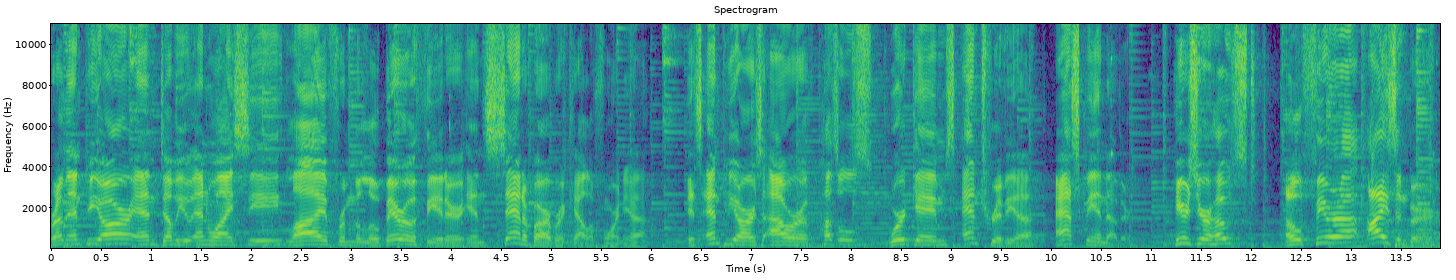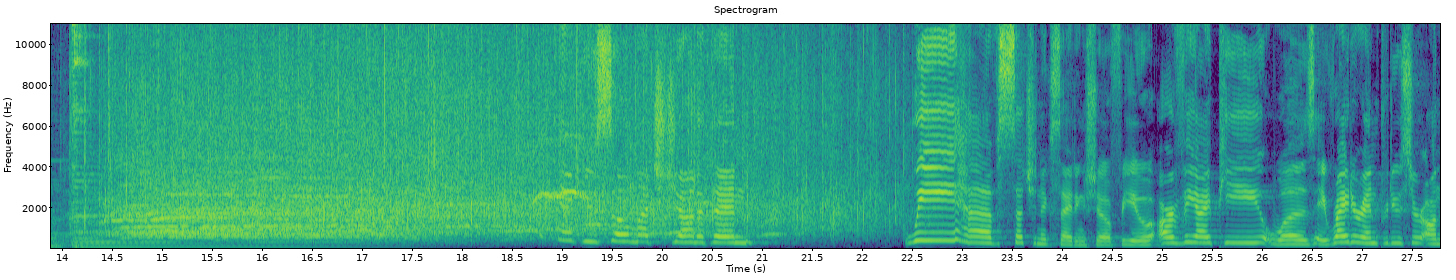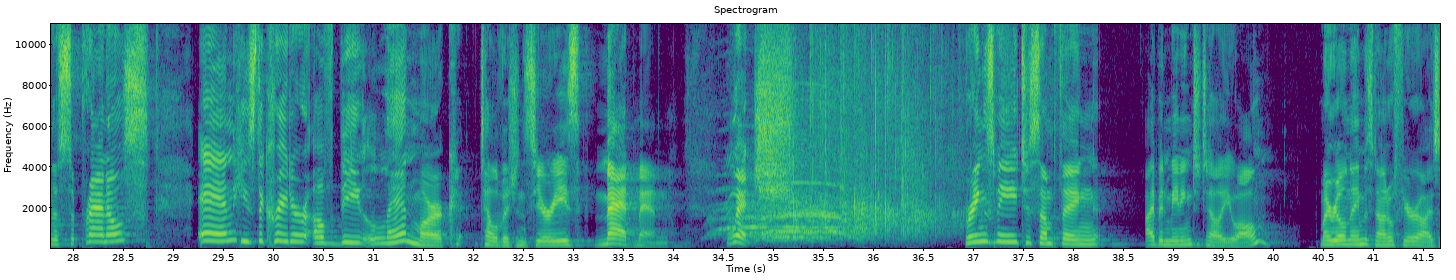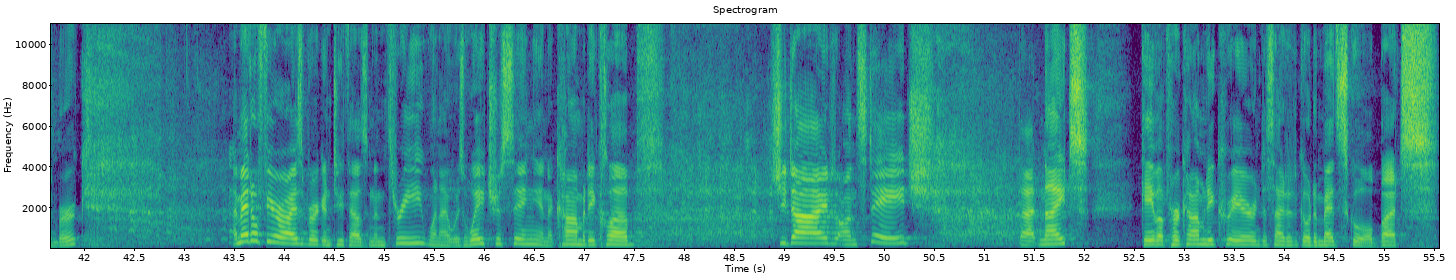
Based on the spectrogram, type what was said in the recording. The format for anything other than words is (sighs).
From NPR and WNYC, live from the Lobero Theater in Santa Barbara, California, it's NPR's hour of puzzles, word games, and trivia. Ask Me Another. Here's your host, Ophira Eisenberg. Thank you so much, Jonathan. We have such an exciting show for you. Our VIP was a writer and producer on The Sopranos, and he's the creator of the landmark television series Mad Men, which brings me to something I've been meaning to tell you all. My real name is not Ophira Eisenberg. I met Ophira Eisenberg in 2003 when I was waitressing in a comedy club. She died on stage that night, gave up her comedy career, and decided to go to med school. But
